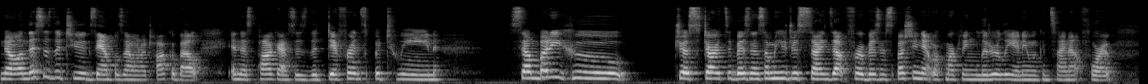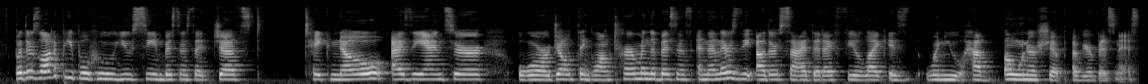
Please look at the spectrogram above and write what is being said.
No, and this is the two examples I want to talk about in this podcast is the difference between somebody who just starts a business, somebody who just signs up for a business, especially network marketing, literally anyone can sign up for it. But there's a lot of people who you see in business that just take no as the answer or don't think long term in the business. And then there's the other side that I feel like is when you have ownership of your business.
